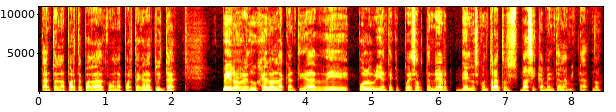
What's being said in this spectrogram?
tanto en la parte pagada como en la parte gratuita pero redujeron la cantidad de polvo brillante que puedes obtener de los contratos, básicamente a la mitad, ¿no?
